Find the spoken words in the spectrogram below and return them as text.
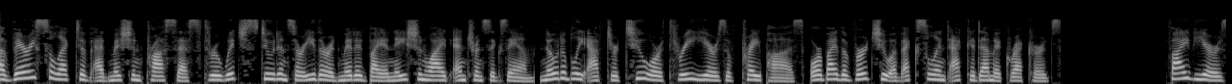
a very selective admission process through which students are either admitted by a nationwide entrance exam notably after two or three years of prépas or by the virtue of excellent academic records. Five years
